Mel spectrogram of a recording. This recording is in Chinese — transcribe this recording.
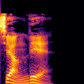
项链。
